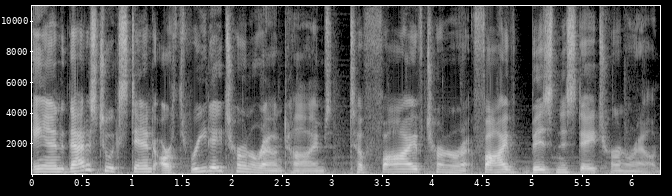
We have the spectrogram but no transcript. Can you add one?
and that is to extend our three-day turnaround times to five turnaround, five business day turnaround.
